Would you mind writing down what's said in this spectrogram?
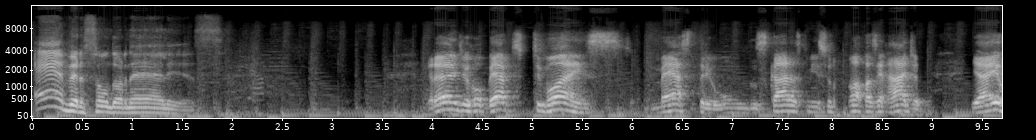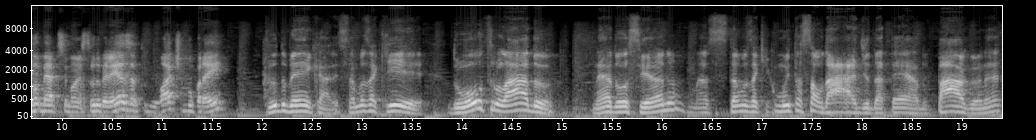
Everson Dornelles. Grande Roberto Simões, mestre, um dos caras que me ensinou a fazer rádio. E aí, Roberto Simões, tudo beleza? Tudo ótimo por aí? Tudo bem, cara. Estamos aqui do outro lado né, do oceano, mas estamos aqui com muita saudade da terra, do pago, né?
